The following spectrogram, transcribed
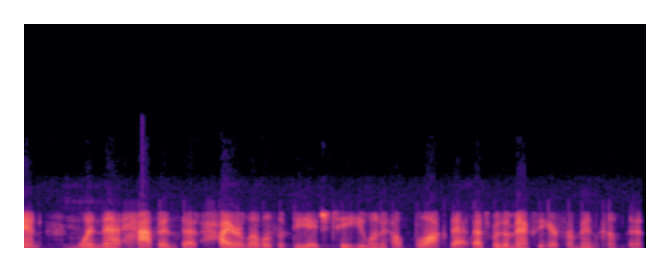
And when that happens at higher levels of DHT, you want to help block that. That's where the Maxi Hair for Men comes in.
